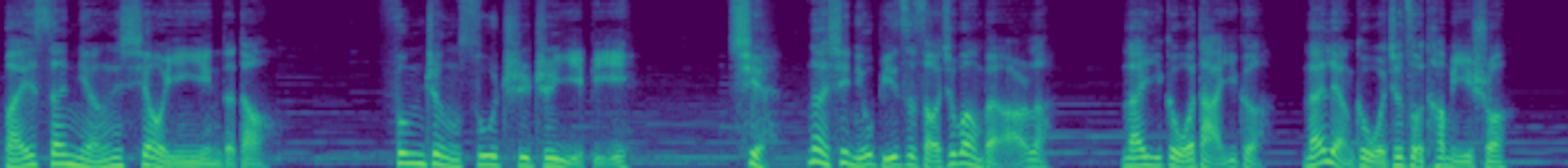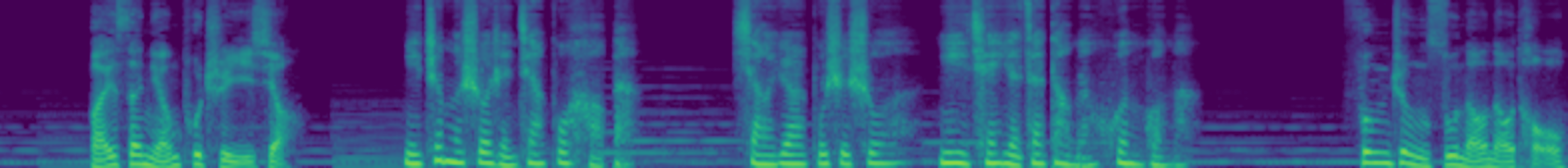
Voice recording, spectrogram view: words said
白三娘笑盈盈的道。风正苏嗤之以鼻：“切，那些牛鼻子早就忘本儿了，来一个我打一个，来两个我就揍他们一双。”白三娘扑哧一笑：“你这么说人家不好吧？小鱼儿不是说你以前也在道门混过吗？”风正苏挠挠头，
